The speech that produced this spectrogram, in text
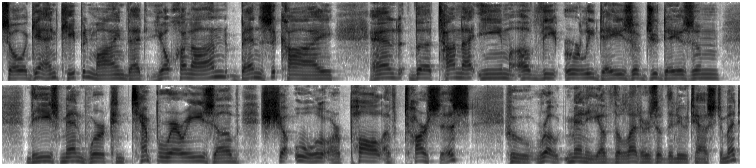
So again, keep in mind that Yochanan ben Zakkai and the Tannaim of the early days of Judaism, these men were contemporaries of Shaul or Paul of Tarsus, who wrote many of the letters of the New Testament.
